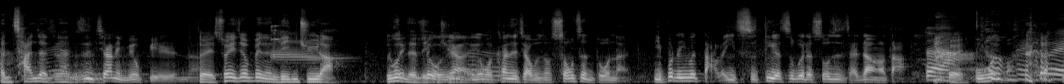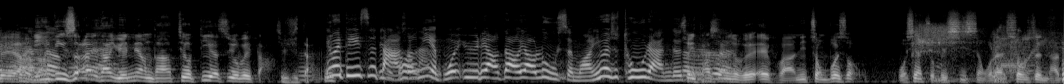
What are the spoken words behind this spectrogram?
很残忍，真的很。可是家里没有别人啊。对，所以就变成邻居啦。如果你的邻居，我讲，我看这脚本说收证多难，你不能因为打了一次，第二次为了收拾才让他打，对对，不会嘛？对啊，你一定是爱他、原谅他，结果第二次又被打，继续打。因为第一次打的时候，你也不会预料到要录什么，因为是突然的。所以他现在有个 app 啊，你总不会说，我现在准备牺牲，我来收正他。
